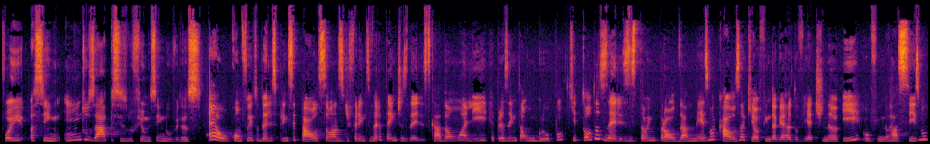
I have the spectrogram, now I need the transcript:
foi assim um dos ápices do filme, sem dúvidas. É, o conflito deles principal são as diferentes vertentes deles. Cada um ali representa um grupo que todos eles estão em prol da mesma causa que é o fim da guerra do Vietnã e o fim do racismo,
